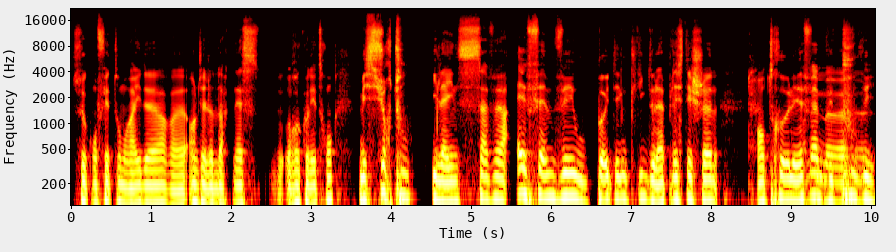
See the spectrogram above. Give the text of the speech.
ceux qui ont fait Tomb Raider, euh, Angel of Darkness euh, reconnaîtront. Mais surtout, il a une saveur FMV ou point and click de la PlayStation entre les FMV Même euh, pourris.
